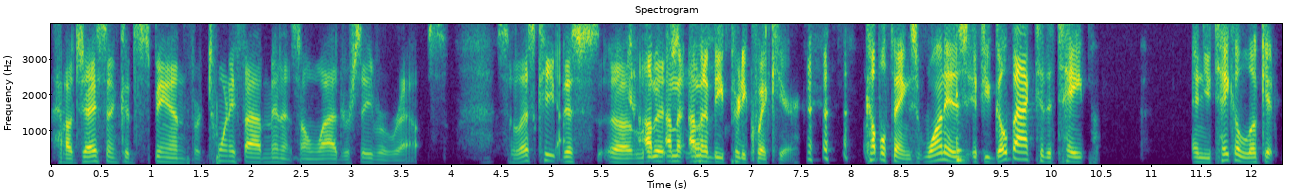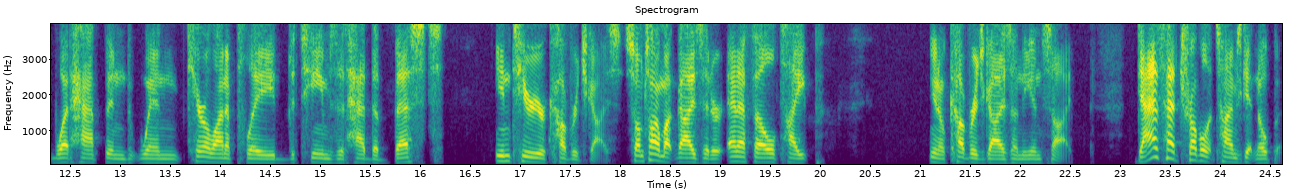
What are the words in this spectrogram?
how Jason could spin for 25 minutes on wide receiver routes. So let's keep yeah. this. Uh, I'm, I'm, I'm going to be pretty quick here. A couple things. One is if you go back to the tape and you take a look at what happened when Carolina played the teams that had the best interior coverage guys. So I'm talking about guys that are NFL type, you know, coverage guys on the inside. Daz had trouble at times getting open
